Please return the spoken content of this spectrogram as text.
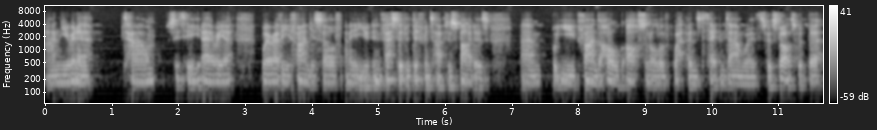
and you're in a town, city area, wherever you find yourself, and you're infested with different types of spiders. Um, but you find a whole arsenal of weapons to take them down with. So it starts with the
